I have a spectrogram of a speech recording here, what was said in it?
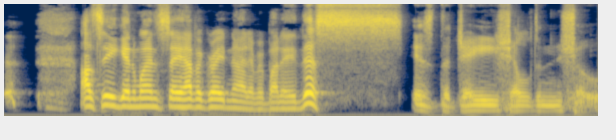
I'll see you again Wednesday. Have a great night, everybody. This is the Jay Sheldon Show.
